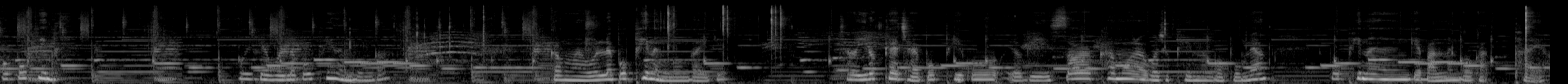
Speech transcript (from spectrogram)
어, 뽑히네. 어, 이게 원래 뽑히는 건가? 잠깐만, 원래 뽑히는 건가, 이게? 제가 이렇게 잘 뽑히고, 여기 썰 카모라고 적혀 있는 거 보면, 뽑히는 게 맞는 것 같아요.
